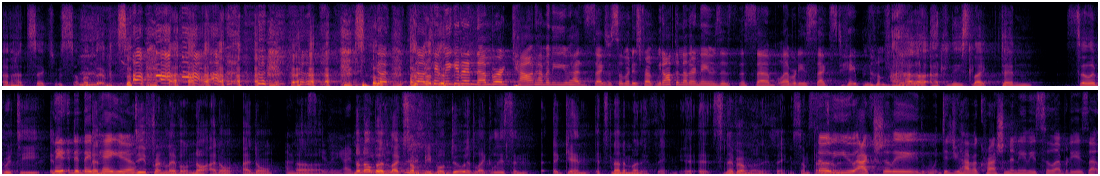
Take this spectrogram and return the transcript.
I've had sex with some of them. So, So, so I'm can we get a number count? How many you've had sex with somebody's from? We don't have to know their names. It's the celebrity sex tape number. I had a, at least like ten celebrity. in- They- did they pay you? Different level. No, I don't. I don't. I'm just uh, kidding. I no, know no, but like some people do it. Like, listen, again, it's not a money thing. It's never a money thing. Sometimes. So I'm- you actually did you have a crush on any of these celebrities that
